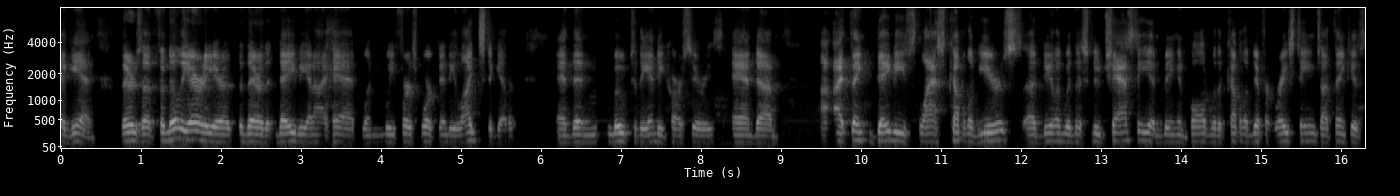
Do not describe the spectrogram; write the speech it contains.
again, there's a familiarity there that Davey and I had when we first worked Indy Lights together, and then moved to the IndyCar series, and uh, I think Davey's last couple of years uh, dealing with this new chassis and being involved with a couple of different race teams, I think is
